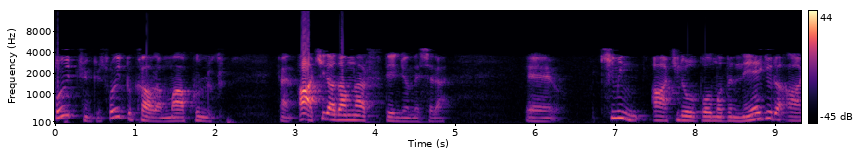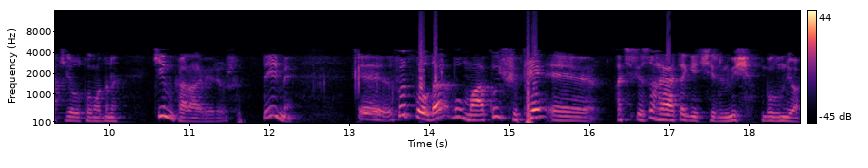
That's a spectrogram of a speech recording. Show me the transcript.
Soyut çünkü. Soyut bir kavram makullük. Yani akil adamlar deniyor mesela. E, kimin akil olup olmadığını, neye göre akil olup olmadığını kim karar veriyor? Değil mi? E, futbolda bu makul şüphe e, açıkçası hayata geçirilmiş bulunuyor.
